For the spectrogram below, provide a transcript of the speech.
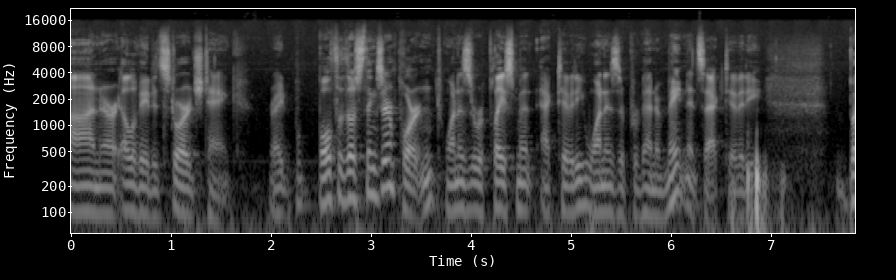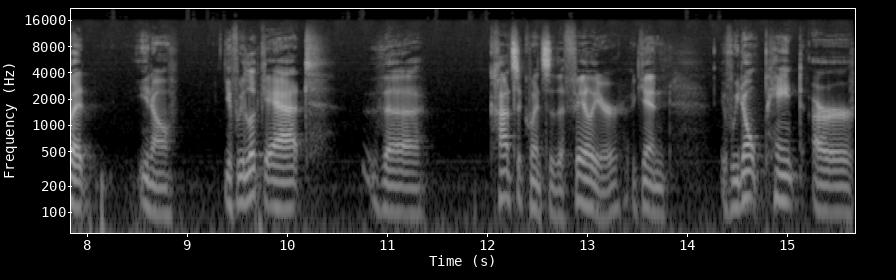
on our elevated storage tank right? B- both of those things are important. One is a replacement activity, one is a preventive maintenance activity. But, you know, if we look at the consequence of the failure, again, if we don't paint our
